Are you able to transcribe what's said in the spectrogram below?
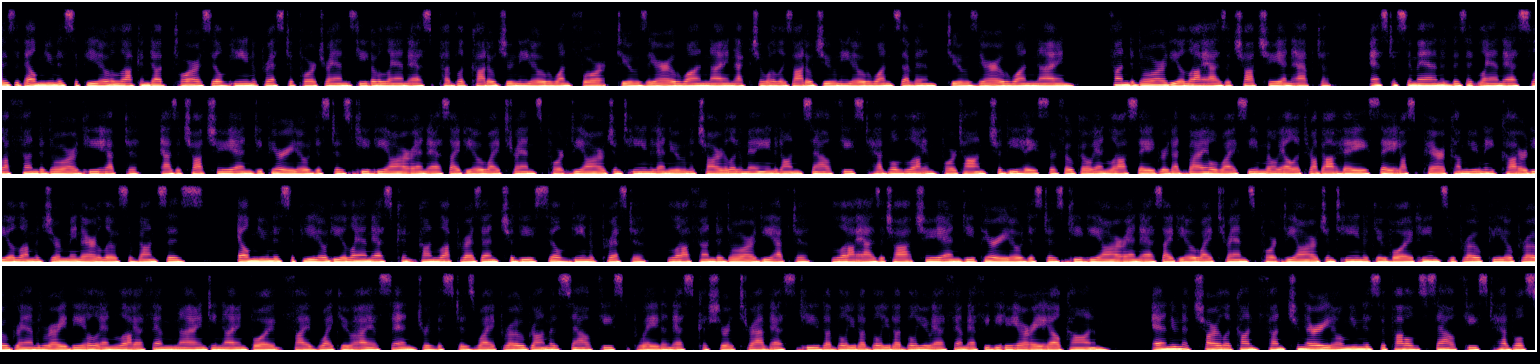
Visit el municipio la conductora Silvina Presta por Transito Lanús Publicado Junio 14-2019 Actualizado Junio 17-2019 Fundador de la Azachachi en apta Esta semana visit Lanús la Fundadora de apta Azachachi de Periodistas de DRNSIDO y Transport de Argentina en una charla main on Southeast Hebel la importancia de hacer foco en la seguridad vial y cimo el trabajo se para comunicar de la mayor manera los avances. El municipio de Lanescan con la presencia de Silvina Presta, la fundadora de APTA, la Azachachi and de periodistas de DRNSIDO y Transport de Argentina que hoy tiene su propio programa radial en la FM 99.5 y QIS entrevistas y programas Southeast pueden escuchar través de www.fmfedral.com. En una charla con funcionario municipales Southeast Hebel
